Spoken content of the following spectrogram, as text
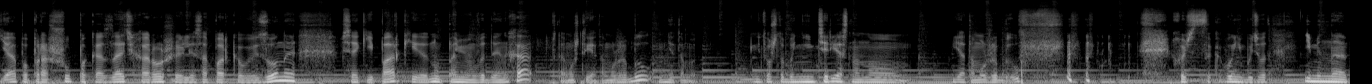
я попрошу показать хорошие лесопарковые зоны, всякие парки, ну, помимо ВДНХ, потому что я там уже был, мне там не то чтобы неинтересно, но я там уже был. Хочется какой-нибудь вот именно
